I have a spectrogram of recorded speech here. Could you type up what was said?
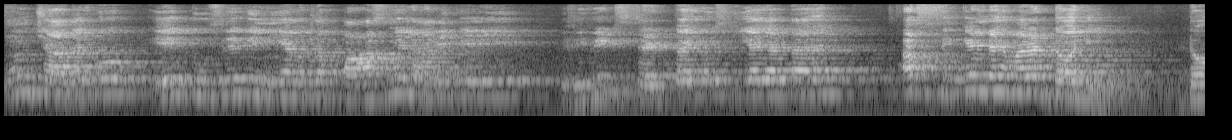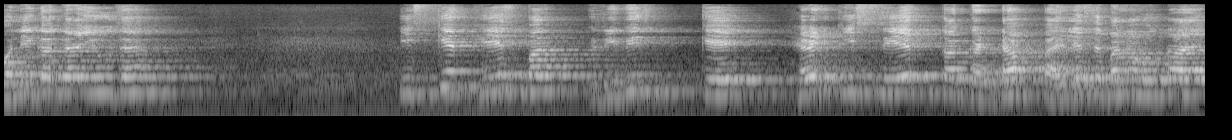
उन चादर को एक दूसरे के नियम मतलब पास में लाने के लिए रिविट सेट का यूज़ किया जाता है। अब सेकेंड है हमारा डॉली डॉली का क्या यूज़ है? इसके फेस पर रिविट के हेड की शेप का गड्ढा पहले से बना होता है।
